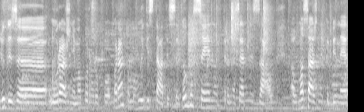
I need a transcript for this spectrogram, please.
люди з е, ураженням опорно-рухового апарату могли дістатися до басейну, в тренажерний зал, в масажний кабінет.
